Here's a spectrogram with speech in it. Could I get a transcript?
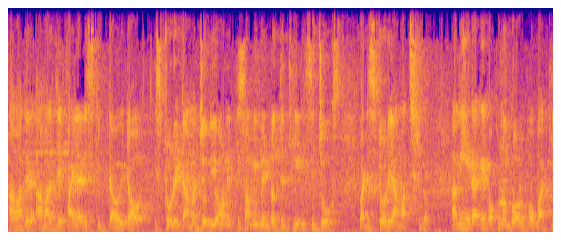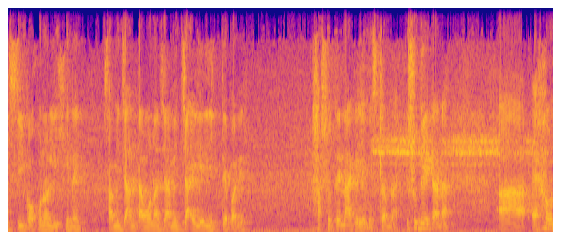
আমাদের, আমার যে ফাইনাল স্ক্রিপ্টটা ওইটাও স্টোরিটা আমার, যদিও অনেক কিছু আমি মেন্টরদের থেকে নিছি জোকস বাট স্টোরি আমার ছিল। আমি এর আগে কখনো গল্প বা কিছুই কখনো লিখি নাই। আমি জানতামও না যে আমি চাইলে লিখতে পারি। হাসতে না গেলে বুঝতাম না। শুধু এটা না। এখন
